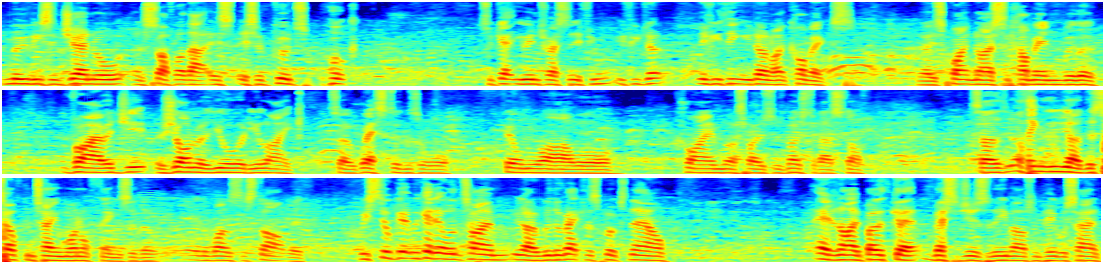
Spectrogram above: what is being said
movies in general and stuff like that, is, is a good hook to get you interested. If you if you don't if you think you don't like comics, you know, it's quite nice to come in with a via a, genre you already like. So westerns or film noir or crime, I suppose, is most of our stuff. So I think you know the self-contained one-off things are the, are the ones to start with. We still get we get it all the time. You know, with the Reckless books now, Ed and I both get messages and emails from people saying,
